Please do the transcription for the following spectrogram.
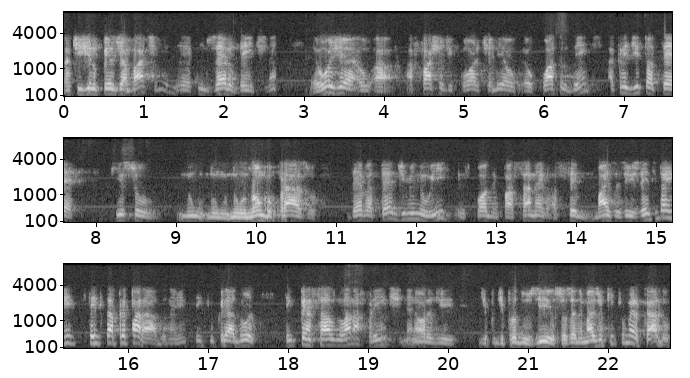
atingindo peso de abate é, com zero dentes, né? É, hoje a, a, a, faixa de corte ali é o, é o, quatro dentes. Acredito até que isso, no, longo prazo, deve até diminuir. Eles podem passar né, a ser mais exigentes. Então a gente tem que estar preparado. Né? A gente tem que o criador tem que pensar lá na frente, né, na hora de, de, de produzir os seus animais, o que, que o mercado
